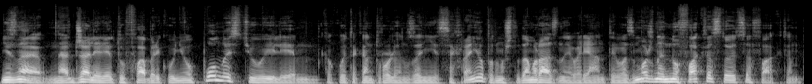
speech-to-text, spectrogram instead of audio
Не знаю, отжали ли эту фабрику у него полностью или какой-то контроль он за ней сохранил, потому что там разные варианты возможны, но факт остается фактом.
